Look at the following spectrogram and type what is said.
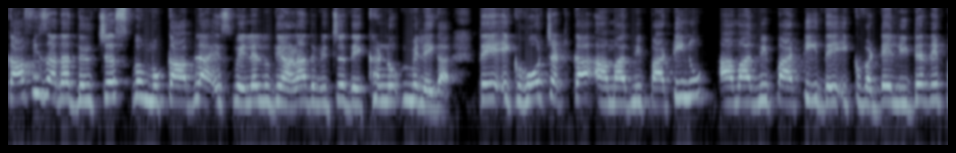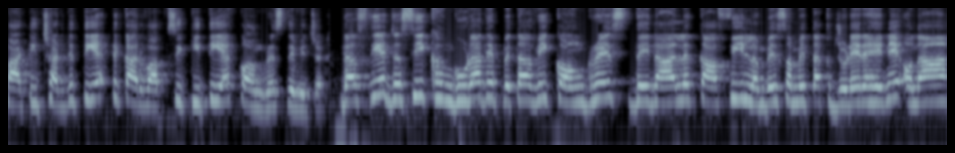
ਕਾਫੀ ਜ਼ਿਆਦਾ ਦਿਲਚਸਪ ਮੁਕਾਬਲਾ ਇਸ ਵੇਲੇ ਲੁਧਿਆਣਾ ਦੇ ਵਿੱਚ ਦੇਖਣ ਨੂੰ ਮਿਲੇਗਾ। ਤੇ ਇੱਕ ਹੋਰ ਝਟਕਾ ਆਮ ਆਦਮੀ ਪਾਰਟੀ ਨੂੰ, ਆਮ ਆਦਮੀ ਪਾਰਟੀ ਦੇ ਇੱਕ ਵੱਡੇ ਲੀਡਰ ਨੇ ਪਾਰਟੀ ਛੱਡ ਦਿੱਤੀ ਹੈ ਤੇ ਘਰ ਵਾਪਸੀ ਕੀਤੀ ਹੈ ਕਾਂਗਰਸ ਦੇ ਵਿੱਚ ਦੱਸਦੀ ਹੈ ਜੱਸੀ ਖੰਗੂੜਾ ਦੇ ਪਿਤਾ ਵੀ ਕਾਂਗਰਸ ਦੇ ਨਾਲ ਕਾਫੀ ਲੰਬੇ ਸਮੇਂ ਤੱਕ ਜੁੜੇ ਰਹੇ ਨੇ ਉਹਨਾਂ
